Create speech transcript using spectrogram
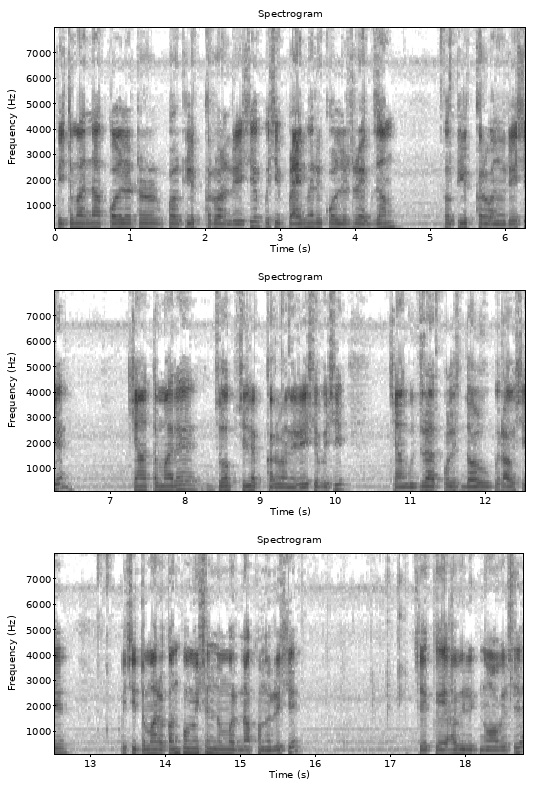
પછી તમારે ના કોલ લેટર પર ક્લિક કરવાનું રહેશે. પછી પ્રાઇમરી કોલ લેટર એક્ઝામ પર ક્લિક કરવાનું રહેશે. ત્યાં તમારે જોબ સિલેક્ટ કરવાની રહેશે. પછી જ્યાં ગુજરાત પોલીસ દળ ઉપર આવશે. પછી તમારે કન્ફર્મેશન નંબર નાખવાનો રહેશે. જે કે આવી રીતનો આવે છે.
